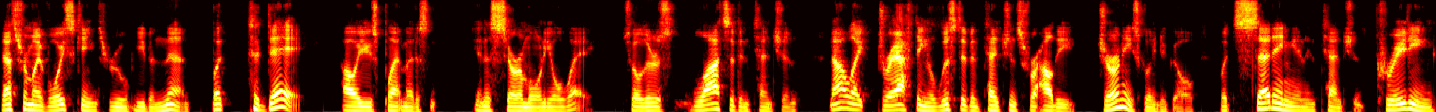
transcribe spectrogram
that's where my voice came through even then. But today, I'll use plant medicine in a ceremonial way. So there's lots of intention, not like drafting a list of intentions for how the journey is going to go, but setting an intention, creating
